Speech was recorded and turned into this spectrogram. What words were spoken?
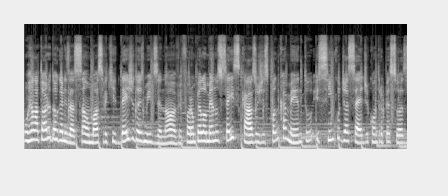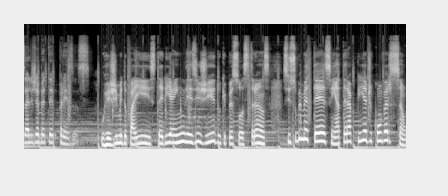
Um relatório da organização mostra que, desde 2019, foram pelo menos seis casos de espancamento e cinco de assédio contra pessoas LGBT presas. O regime do país teria ainda exigido que pessoas trans se submetessem à terapia de conversão.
